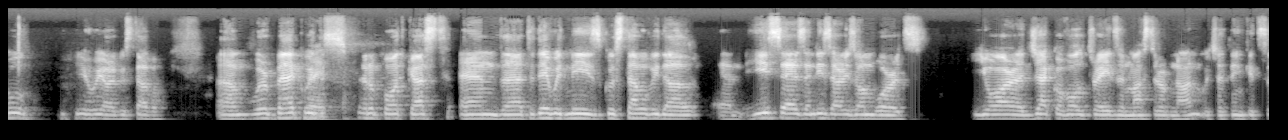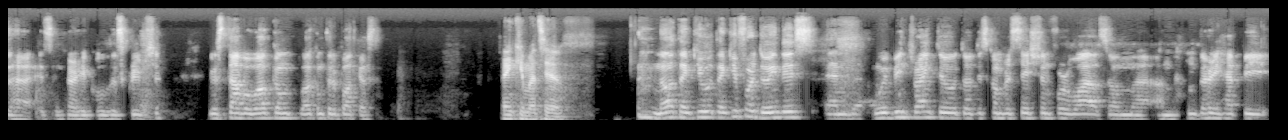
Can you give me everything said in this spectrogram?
Cool. Here we are, Gustavo. Um, we're back with nice. the podcast, and uh, today with me is Gustavo Vidal. And he says, and these are his own words: "You are a jack of all trades and master of none," which I think it's a, it's a very cool description. Gustavo, welcome, welcome to the podcast. Thank you, Matteo. No, thank you, thank you for doing this. And uh, we've been trying to, to have this conversation for a while, so I'm, uh, I'm, I'm very happy.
